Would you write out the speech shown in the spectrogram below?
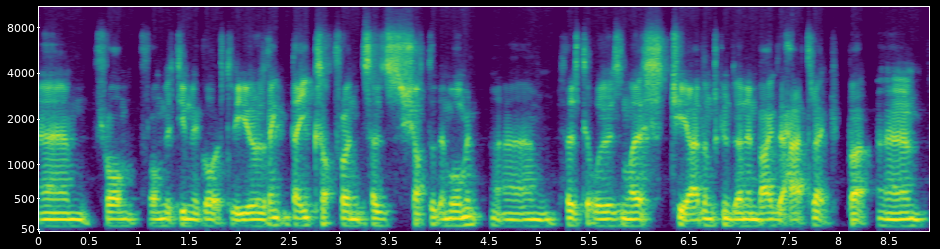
um, from from the team that got us to the Euros. I think Dykes up front says shut at the moment. Um, says to lose unless Che Adams comes in and bags a hat trick. But um,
